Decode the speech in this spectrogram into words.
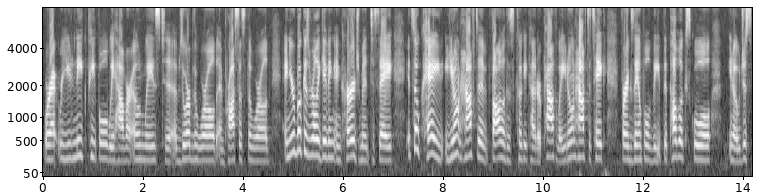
we're, we're unique people. We have our own ways to absorb the world and process the world. And your book is really giving encouragement to say it's okay. You don't have to follow this cookie cutter pathway. You don't have to take, for example, the, the public school you know, just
